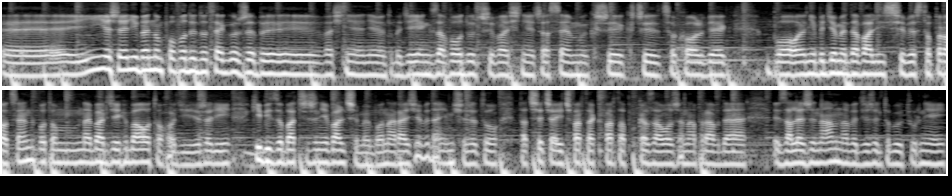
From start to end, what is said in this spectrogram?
Y, I jeżeli będą powody do tego, żeby właśnie, nie wiem, to będzie jęk zawodu, czy właśnie czasem krzyk, czy cokolwiek, bo nie będziemy dawali z siebie 100%, bo to najbardziej chyba o to chodzi, jeżeli kibic zobaczy, że nie walczymy, bo na razie wydaje mi się, że tu ta trzecia i czwarta kwarta pokazało, że naprawdę zależy nam, nawet jeżeli to był turniej,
